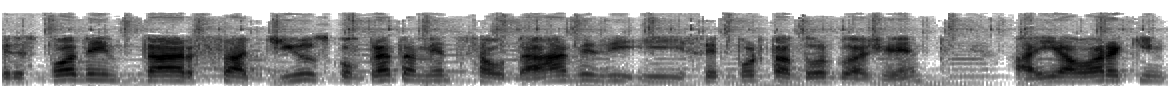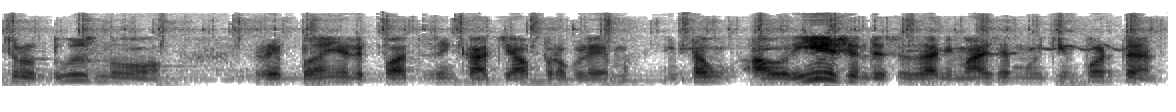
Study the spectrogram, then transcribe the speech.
eles podem estar sadios, completamente saudáveis e, e ser portador do agente. Aí a hora que introduz no rebanho ele pode desencadear o problema. Então a origem desses animais é muito importante.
